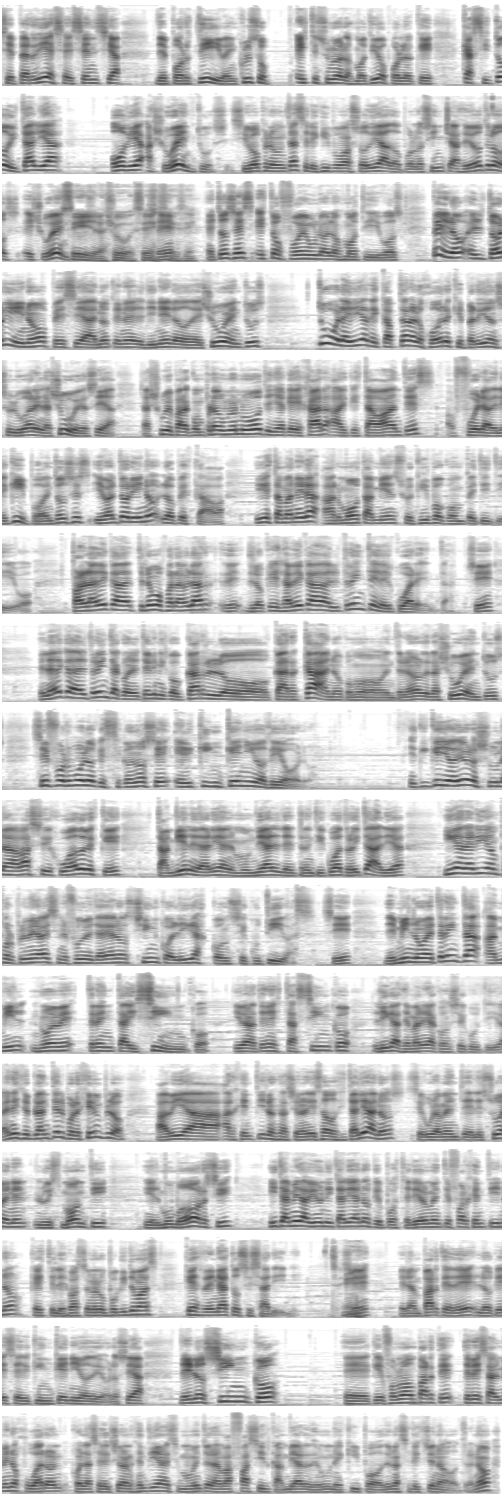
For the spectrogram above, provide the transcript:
se perdía esa esencia deportiva. Incluso este es uno de los motivos por los que casi toda Italia odia a Juventus. Si vos preguntás, el equipo más odiado por los hinchas de otros es Juventus. Sí, la Juve, sí, ¿sí? sí, sí. Entonces, esto fue uno de los motivos. Pero el Torino, pese a no tener el dinero de Juventus, tuvo la idea de captar a los jugadores que perdían su lugar en la Juve. O sea, la Juve para comprar uno nuevo tenía que dejar al que estaba antes fuera del equipo. Entonces iba al Torino, lo pescaba. Y de esta manera armó también su equipo competitivo. Para la década, tenemos para hablar de, de lo que es la década del 30 y del 40. ¿sí? En la década del 30, con el técnico Carlo Carcano como entrenador de la Juventus, se formó lo que se conoce el quinquenio de oro. El quinquenio de oro es una base de jugadores que también le darían el Mundial del 34 a Italia y ganarían por primera vez en el fútbol italiano cinco ligas consecutivas, ¿sí? de 1930 a 1935. Iban a tener estas cinco ligas de manera consecutiva. En este plantel, por ejemplo, había argentinos nacionalizados italianos, seguramente les suenen, Luis Monti y el Mumo Orsi. Y también había un italiano que posteriormente fue argentino, que este les va a sonar un poquito más, que es Renato Cesarini. Sí. ¿sí? Eran parte de lo que es el quinquenio de oro. O sea, de los cinco eh, que formaban parte, tres al menos jugaron con la selección argentina. En ese momento era más fácil cambiar de un equipo, de una selección a otra, ¿no?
